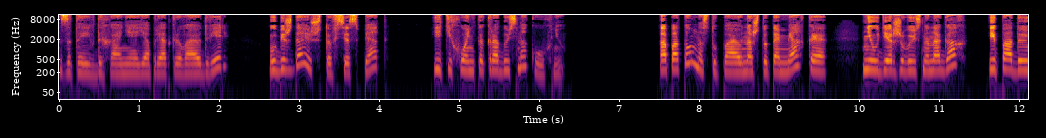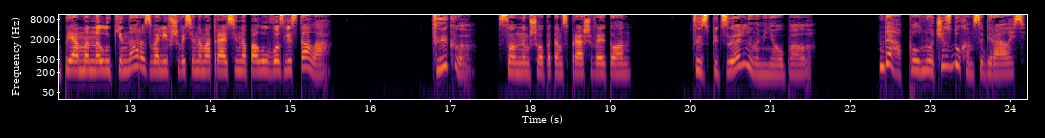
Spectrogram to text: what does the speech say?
Затаив дыхание, я приоткрываю дверь, убеждаюсь, что все спят, и тихонько крадусь на кухню. А потом наступаю на что-то мягкое, не удерживаюсь на ногах и падаю прямо на Лукина, развалившегося на матрасе на полу возле стола. «Тыква?» — сонным шепотом спрашивает он. «Ты специально на меня упала?» «Да, полночи с духом собиралась».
